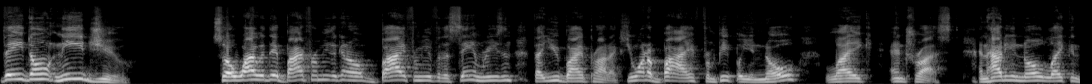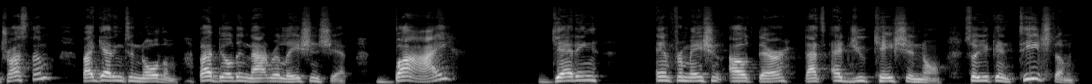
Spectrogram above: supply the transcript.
They don't need you. So why would they buy from you? They're going to buy from you for the same reason that you buy products. You want to buy from people you know, like, and trust. And how do you know, like, and trust them? By getting to know them, by building that relationship, by getting information out there that's educational. So you can teach them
